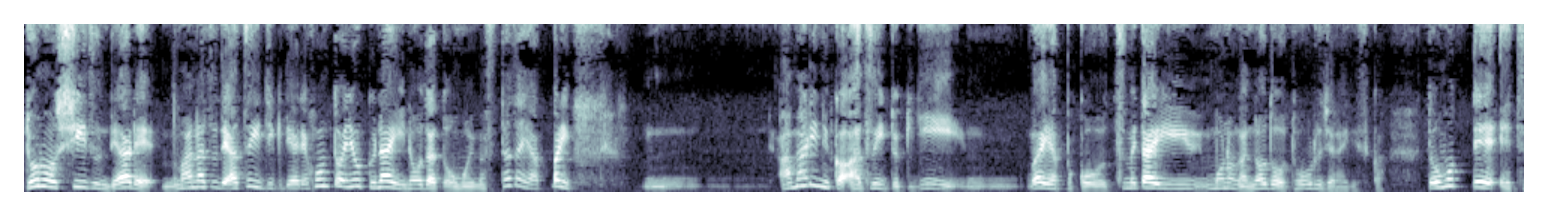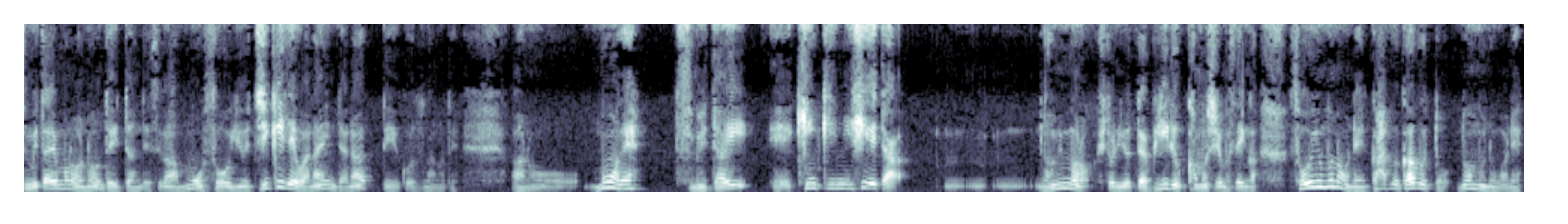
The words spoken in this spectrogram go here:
どのシーズンであれ、真夏で暑い時期であれ、本当は良くないのだと思います。ただやっぱり、うん、あまりにか暑い時にはやっぱこう冷たいものが喉を通るじゃないですか。と思ってえ冷たいものを飲んでいたんですが、もうそういう時期ではないんだなっていうことなので、あの、もうね、冷たい、えー、キンキンに冷えた飲み物、人によってはビールかもしれませんが、そういうものをね、ガブガブと飲むのはね、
